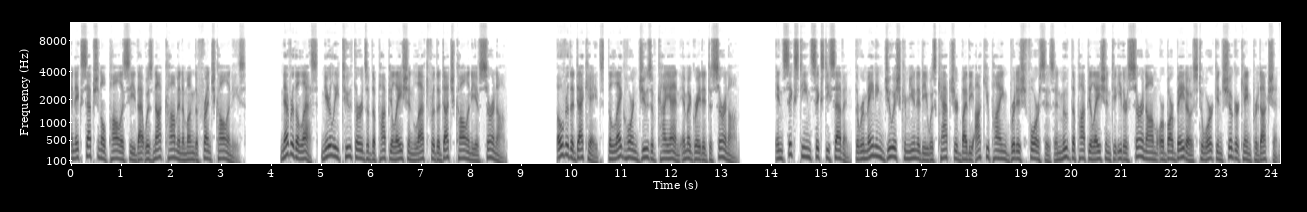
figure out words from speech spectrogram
an exceptional policy that was not common among the French colonies. Nevertheless, nearly two-thirds of the population left for the Dutch colony of Suriname. Over the decades, the Leghorn Jews of Cayenne immigrated to Suriname. In 1667, the remaining Jewish community was captured by the occupying British forces and moved the population to either Suriname or Barbados to work in sugarcane production.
